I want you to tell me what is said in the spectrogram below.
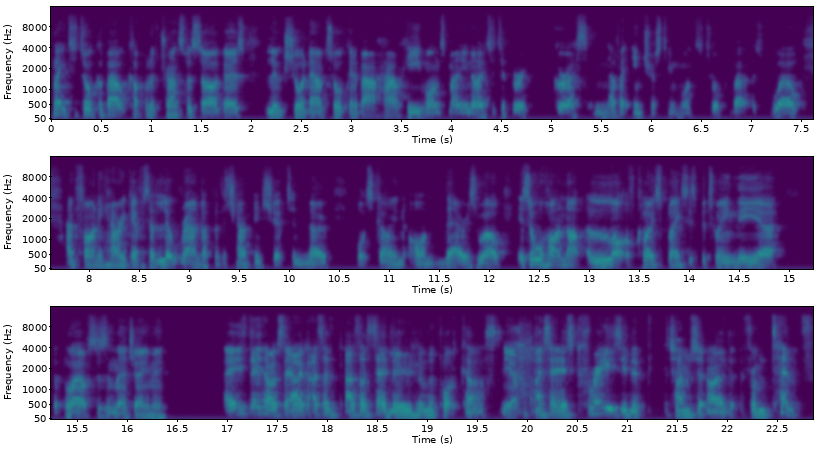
Plenty to talk about. A couple of transfer sagas. Luke Shaw now talking about how he wants Man United to progress. Another interesting one to talk about as well. And finally, Harry gave us a little roundup of the Championship to know what's going on there as well. It's all hotting up. A lot of close places between the uh, the playoffs, isn't there, Jamie? It's as I, as I said later in the podcast. Yep. I said it's crazy the championship are from tenth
